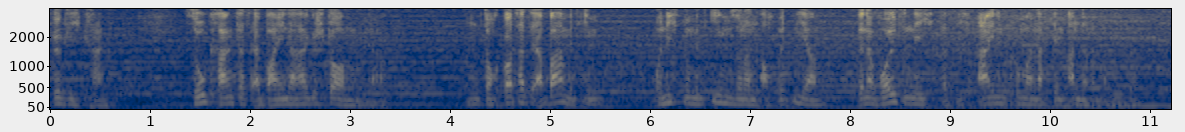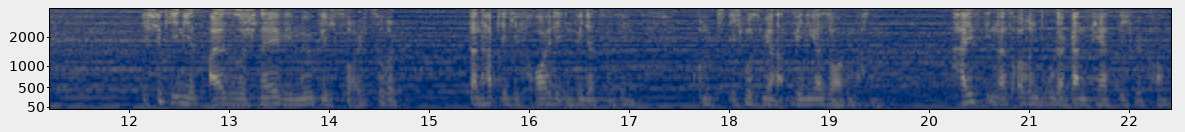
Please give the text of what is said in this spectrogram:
wirklich krank. So krank, dass er beinahe gestorben wäre. Doch Gott hatte Erbarm mit ihm. Und nicht nur mit ihm, sondern auch mit mir. Denn er wollte nicht, dass ich einen Kummer nach dem anderen erlebe. Ich schicke ihn jetzt also so schnell wie möglich zu euch zurück. Dann habt ihr die Freude, ihn wiederzusehen. Und ich muss mir weniger Sorgen machen. Heißt ihn als euren Bruder ganz herzlich willkommen.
